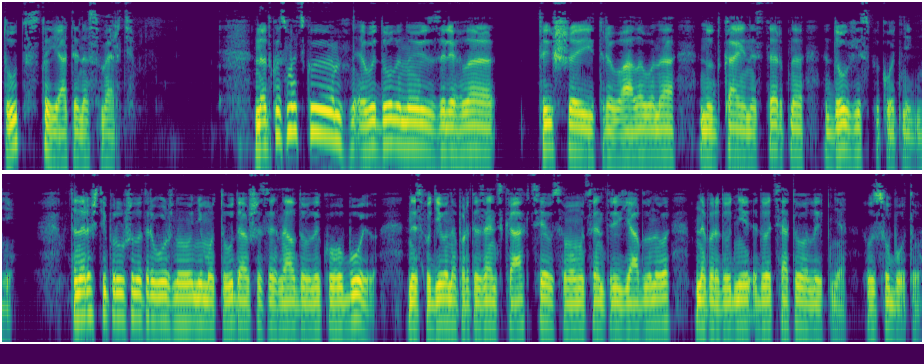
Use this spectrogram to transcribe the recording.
тут стояти на смерть. Над космацькою видоленою залягла тиша і тривала вона, нудка і нестерпна, довгі спекотні дні. Та нарешті порушила тривожну німоту, давши сигнал до великого бою, несподівана партизанська акція у самому центрі Яблонова напередодні 20 липня у суботу.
